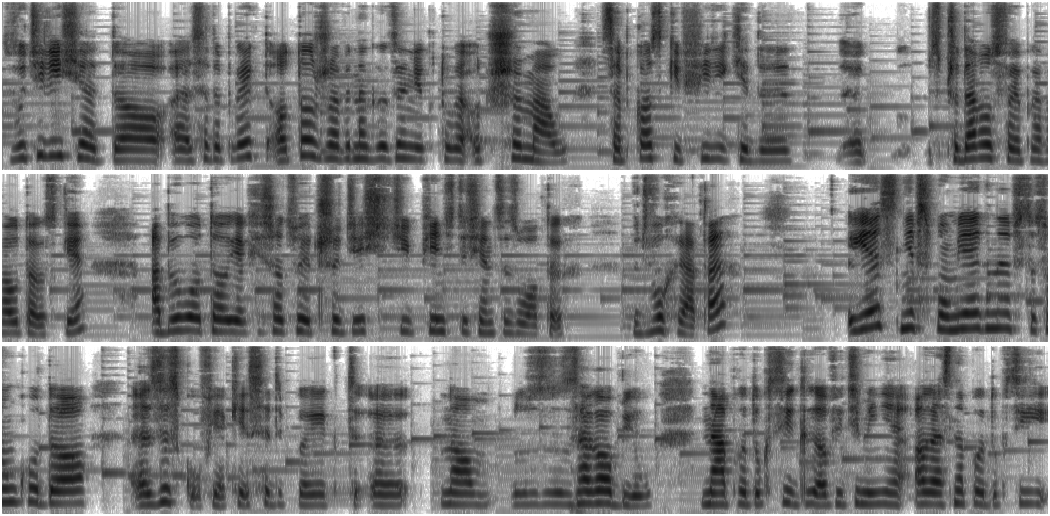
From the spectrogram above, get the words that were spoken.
zwrócili się do e, CD Projekt o to, że wynagrodzenie, które otrzymał Sapkowski w chwili, kiedy e, sprzedawał swoje prawa autorskie, a było to, jak się szacuje, 35 tysięcy złotych w dwóch latach, jest niewspółmierne w stosunku do e, zysków, jakie CD Projekt e, no, zarobił na produkcji gry o Wiedźminie oraz na produkcji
